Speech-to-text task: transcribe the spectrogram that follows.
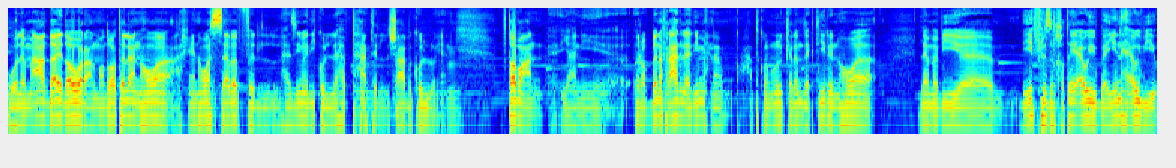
ولما قعد بقى يدور على الموضوع طلع ان هو عشان هو السبب في الهزيمة دي كلها بتاعت. الشعب كله يعني مم. طبعا يعني ربنا في العهد القديم إحنا حتى كنا بنقول الكلام ده كتير إن هو لما بي بيفرز الخطيه قوي ويبينها قوي بي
